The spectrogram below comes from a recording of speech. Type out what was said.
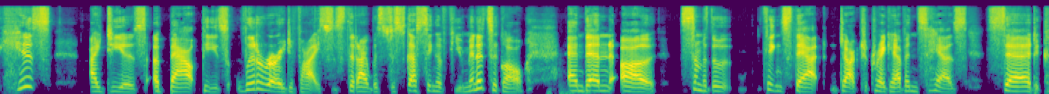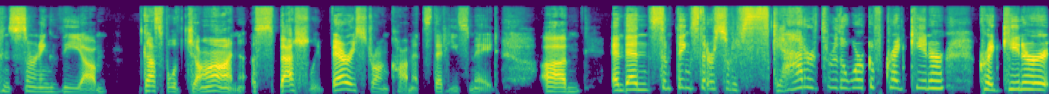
his ideas about these literary devices that I was discussing a few minutes ago, and then uh, some of the things that Dr. Craig Evans has said concerning the um, Gospel of John, especially very strong comments that he's made. Um, and then some things that are sort of scattered through the work of Craig Keener. Craig Keener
